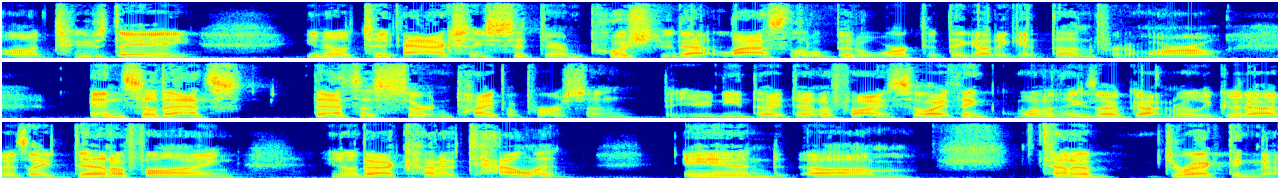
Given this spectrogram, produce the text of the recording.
on a Tuesday, you know, to actually sit there and push through that last little bit of work that they got to get done for tomorrow. And so that's that's a certain type of person that you need to identify. So I think one of the things I've gotten really good at is identifying, you know, that kind of talent and um, kind of directing them,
